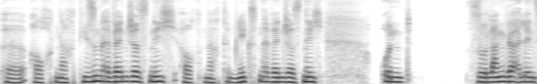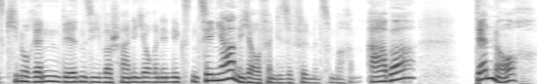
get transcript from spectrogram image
Äh, auch nach diesem Avengers nicht, auch nach dem nächsten Avengers nicht. Und solange wir alle ins Kino rennen, werden sie wahrscheinlich auch in den nächsten zehn Jahren nicht aufhören, diese Filme zu machen. Aber dennoch,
